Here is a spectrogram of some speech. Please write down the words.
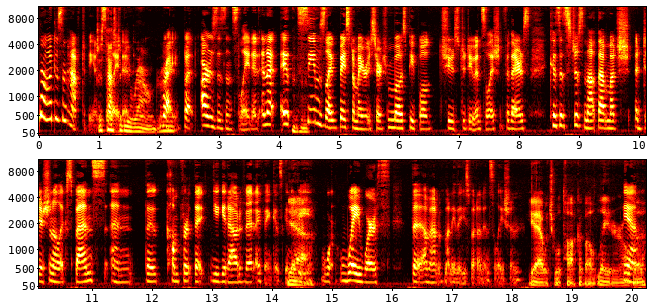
No, it doesn't have to be It insulated. just has to be round, right? Right, but ours is insulated. And it, it Mm-hmm. seems like, based on my research, most people choose to do insulation for theirs because it's just not that much additional expense. And the comfort that you get out of it, I think, is going to Yeah. be wor- way worth the amount of money that you spent on insulation. Yeah, which we'll talk about later, all Yeah. the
